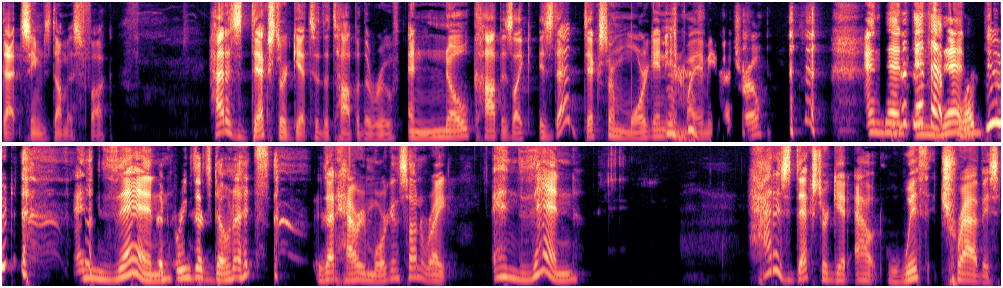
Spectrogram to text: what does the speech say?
That seems dumb as fuck. How does Dexter get to the top of the roof and no cop is like, is that Dexter Morgan in Miami Metro? And then, Isn't that and that then, blood dude and then that brings us donuts? is that Harry Morgan's son? Right. And then how does Dexter get out with Travis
